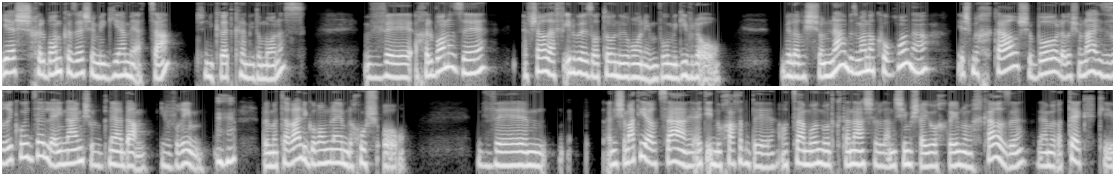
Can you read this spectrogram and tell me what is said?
יש חלבון כזה שמגיע מעצה שנקראת קלמידומונס והחלבון הזה אפשר להפעיל בעזרתו נוירונים והוא מגיב לאור. ולראשונה בזמן הקורונה יש מחקר שבו לראשונה הזריקו את זה לעיניים של בני אדם עיוורים mm-hmm. במטרה לגרום להם לחוש אור. ואני שמעתי הרצאה הייתי נוכחת בהרצאה מאוד מאוד קטנה של אנשים שהיו אחראים למחקר הזה זה היה מרתק כי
